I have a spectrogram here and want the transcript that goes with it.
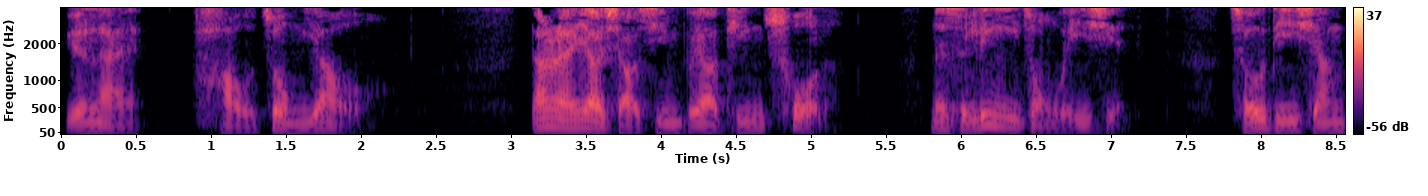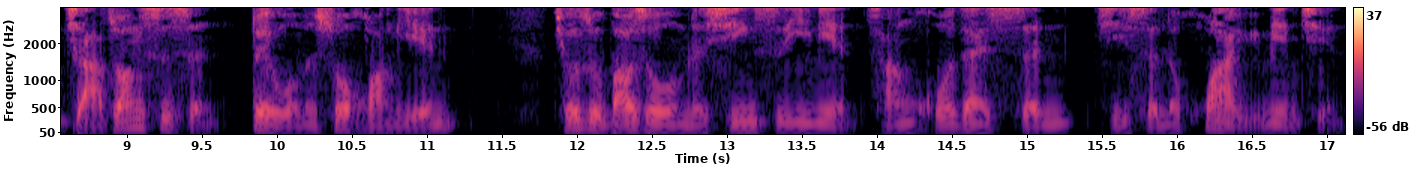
原来好重要哦！当然要小心，不要听错了，那是另一种危险。仇敌想假装是神，对我们说谎言。求主保守我们的心思意念，常活在神及神的话语面前，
